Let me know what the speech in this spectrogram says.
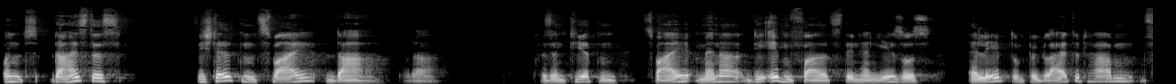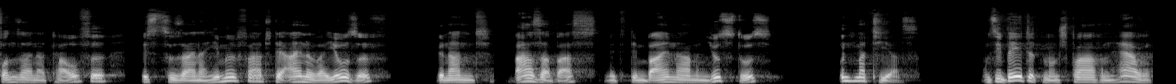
Und da heißt es, sie stellten zwei dar oder präsentierten zwei Männer, die ebenfalls den Herrn Jesus erlebt und begleitet haben von seiner Taufe bis zu seiner Himmelfahrt. Der eine war Josef, genannt Basabas mit dem Beinamen Justus und Matthias. Und sie beteten und sprachen, Herr,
